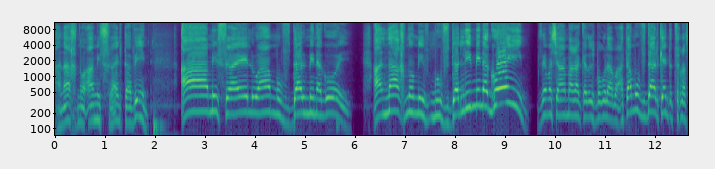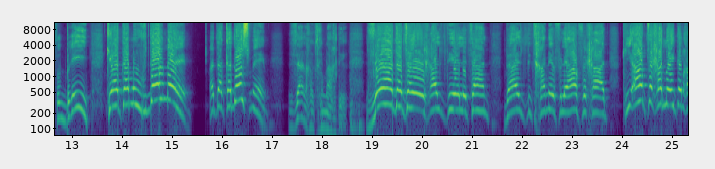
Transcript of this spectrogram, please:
אנחנו עם ישראל, תבין, עם ישראל הוא עם מובדל מן הגוי. אנחנו מובדלים מן הגויים. זה מה שאמר הקדוש ברוך הוא לאברהם. אתה מובדל, כן, אתה צריך לעשות ברית, כי אתה מובדל מהם. אתה קדוש מהם. זה אנחנו צריכים להחדיר. זה אתה צריך, אל תהיה ליצן ואל תתחנף לאף אחד, כי אף אחד לא ייתן לך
